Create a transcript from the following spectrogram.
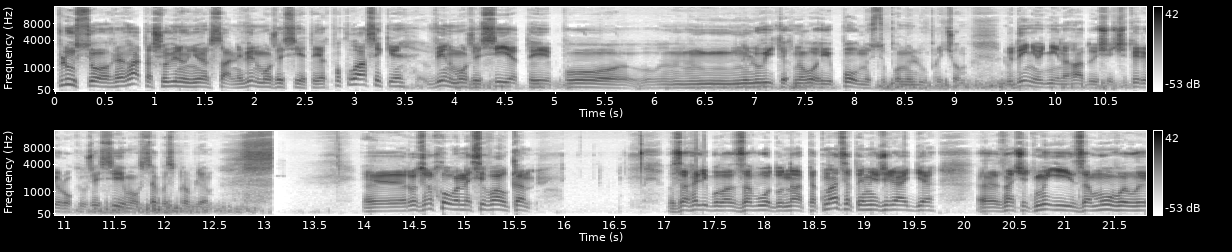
Плюс цього агрегата, що він універсальний. Він може сіяти як по класики, він може сіяти по нульовій технології повністю по нулю. Причому людині одній нагадую, ще 4 роки вже сіємо, все без проблем. Е, Розрахована сівалка взагалі була з заводу на 15 міжряддя. Е, Значить, ми її замовили.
